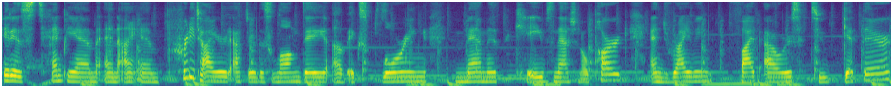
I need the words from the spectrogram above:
It is 10 p.m. and I am pretty tired after this long day of exploring Mammoth Caves National Park and driving five hours to get there.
